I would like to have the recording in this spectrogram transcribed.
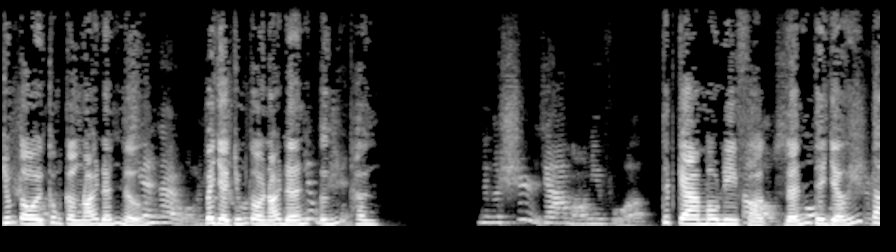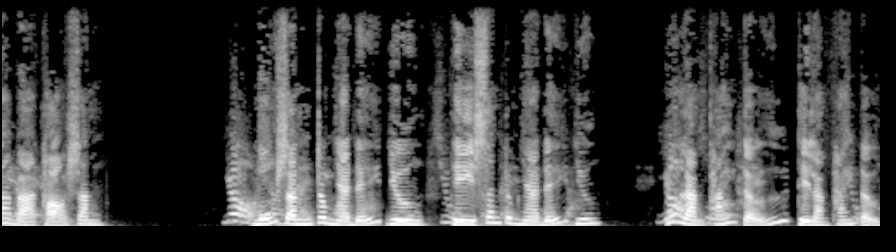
chúng tôi không cần nói đến nữa. Bây giờ chúng tôi nói đến ứng thân. Thích Ca Mâu Ni Phật đến thế giới ta bà thọ sanh. Muốn sanh trong nhà đế dương thì sanh trong nhà đế dương. Muốn làm thái tử thì làm thái tử.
